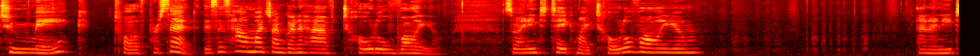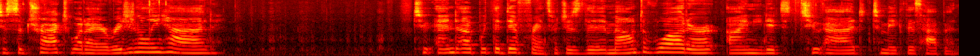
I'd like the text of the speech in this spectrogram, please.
to make 12%? This is how much I'm going to have total volume. So I need to take my total volume and I need to subtract what I originally had to end up with the difference, which is the amount of water I needed to add to make this happen.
